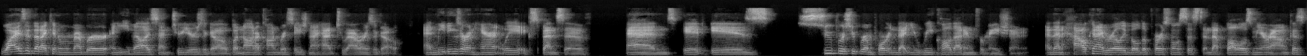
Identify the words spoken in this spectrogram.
why is it that I can remember an email I sent two years ago, but not a conversation I had two hours ago? And meetings are inherently expensive, and it is super, super important that you recall that information and then how can I really build a personal assistant that follows me around? Because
